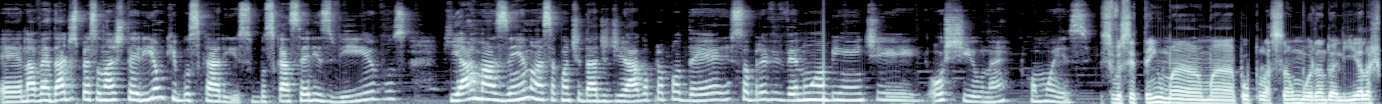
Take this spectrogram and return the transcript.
É, na verdade, os personagens teriam que buscar isso, buscar seres vivos que armazenam essa quantidade de água para poder sobreviver num ambiente hostil, né? Como esse. Se você tem uma, uma população morando ali, elas,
